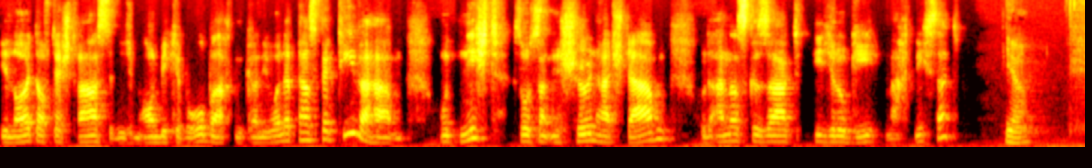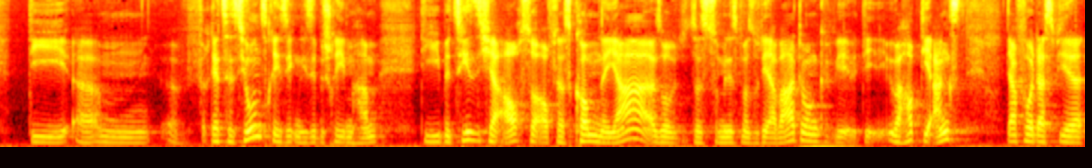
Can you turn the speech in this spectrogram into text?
Die Leute auf der Straße, die ich im Augenblick beobachten kann, die wollen eine Perspektive haben und nicht sozusagen in Schönheit sterben oder anders gesagt, Ideologie macht nicht satt. Ja, die ähm, Rezessionsrisiken, die Sie beschrieben haben, die beziehen sich ja auch so auf das kommende Jahr. Also das ist zumindest mal so die Erwartung, wie, die, überhaupt die Angst davor, dass wir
